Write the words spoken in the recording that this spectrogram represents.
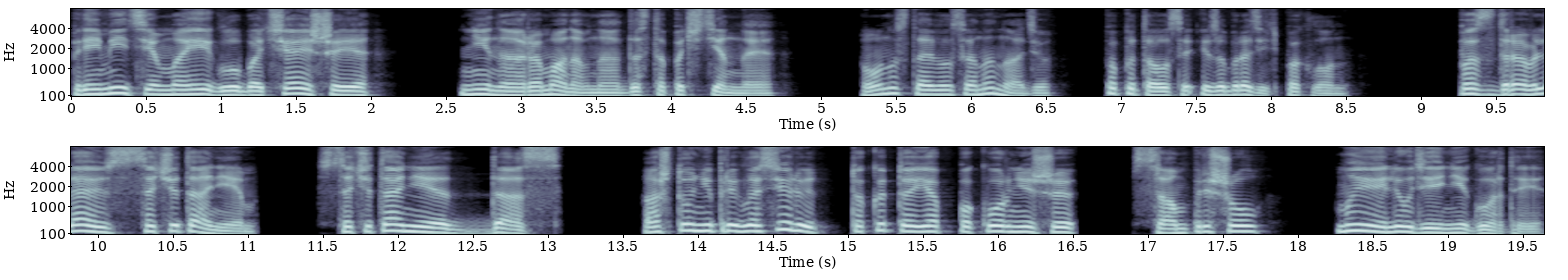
Примите мои глубочайшие... Нина Романовна, достопочтенная». Он уставился на Надю, попытался изобразить поклон. «Поздравляю с сочетанием. Сочетание дас. А что не пригласили, так это я покорнейше сам пришел. Мы люди не гордые.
